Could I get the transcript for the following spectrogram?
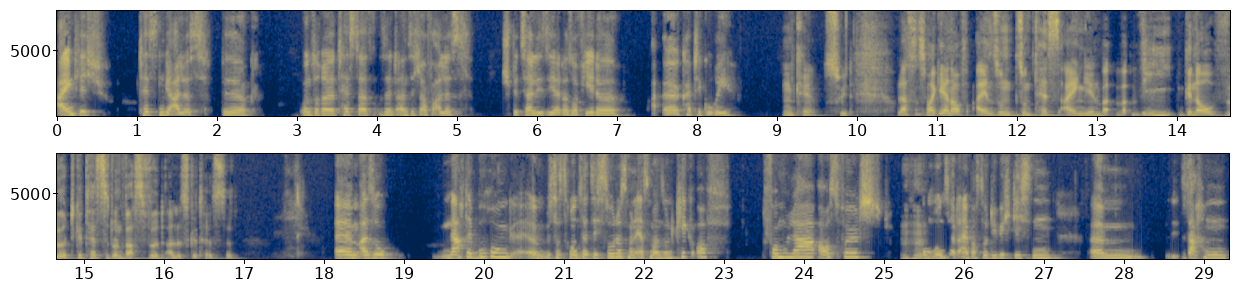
eigentlich testen wir alles. Wir, unsere Tester sind an sich auf alles spezialisiert, also auf jede äh, Kategorie. Okay, sweet. Lass uns mal gerne auf einen so, so einen Test eingehen. Wie genau wird getestet und was wird alles getestet? Ähm, also nach der Buchung ähm, ist das grundsätzlich so, dass man erstmal so ein Kick-Off-Formular ausfüllt, mhm. um uns halt einfach so die wichtigsten ähm, Sachen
